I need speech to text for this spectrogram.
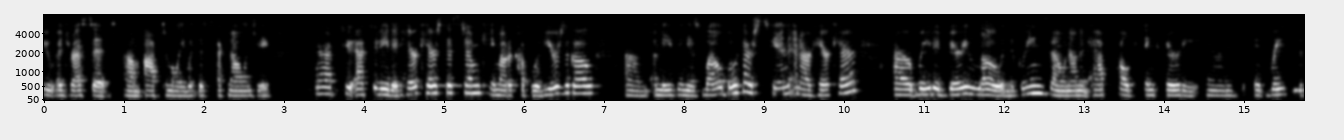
to address it um, optimally with this technology? NRF2 activated hair care system came out a couple of years ago, um, amazing as well. Both our skin and our hair care are rated very low in the green zone on an app called Think Dirty, and it rates the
